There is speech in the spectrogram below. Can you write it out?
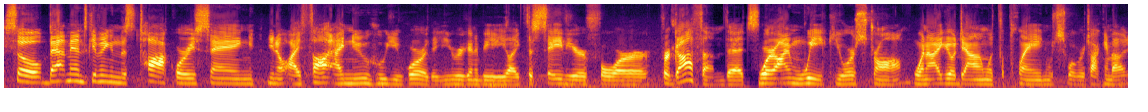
So Batman's giving him this talk where he's saying, you know, I thought I knew who you were, that you were going to be like the savior for for Gotham. That's where I'm weak, you're strong. When I go down with the plane, which is what we are talking about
